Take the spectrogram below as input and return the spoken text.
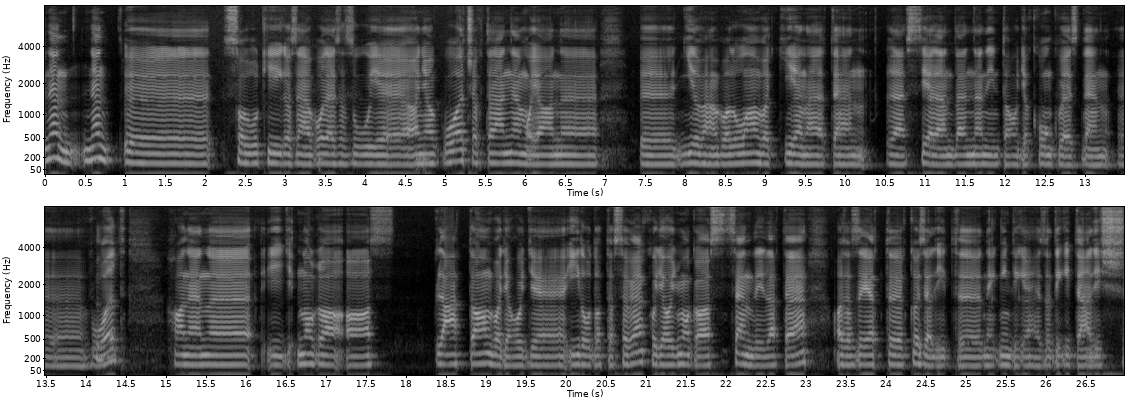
nem, nem ö, szorul ki igazából ez az új anyagból, csak talán nem olyan ö, nyilvánvalóan, vagy kiemelten lesz jelen benne, mint ahogy a Conquestben ö, volt, uh-huh. hanem ö, így maga az láttam, vagy ahogy íródott a szöveg, hogy ahogy maga a szemlélete, az azért közelít még mindig ehhez a digitális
